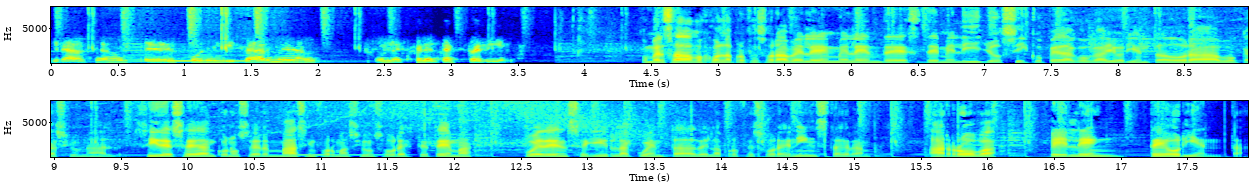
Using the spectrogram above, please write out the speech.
Gracias a ustedes por invitarme a una excelente experiencia. Conversábamos con la profesora Belén Meléndez de Melillo, psicopedagoga y orientadora vocacional. Si desean conocer más información sobre este tema, pueden seguir la cuenta de la profesora en Instagram, arroba Belén te orienta.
